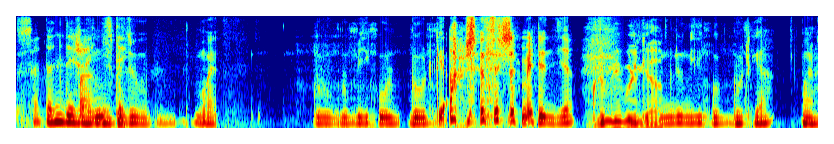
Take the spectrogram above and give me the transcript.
Ça donne déjà une idée. de. Ouais. Gloubi goul boulga, je sais jamais le dire. Gloubi Boulga. Gloubi goul boulga, voilà.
